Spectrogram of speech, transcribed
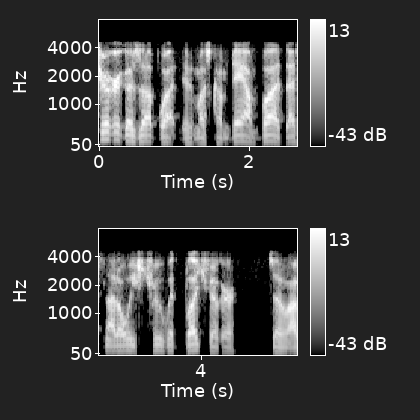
sugar goes up, what it must come down. But that's not always true with blood sugar. So I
